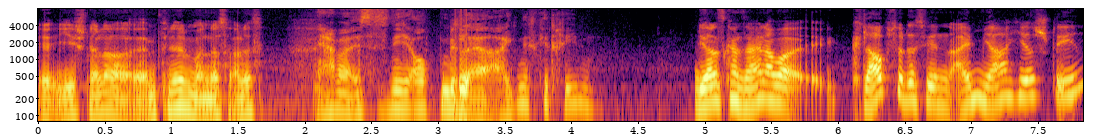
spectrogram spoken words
Je schneller empfindet man das alles. Ja, aber ist es nicht auch ein bisschen ereignisgetrieben? Ja, das kann sein, aber glaubst du, dass wir in einem Jahr hier stehen?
